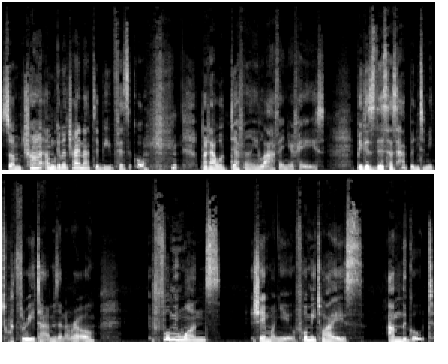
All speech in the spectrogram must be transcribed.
So I'm trying I'm going to try not to be physical. but I will definitely laugh in your face because this has happened to me t- 3 times in a row. Fool me once, shame on you. Fool me twice, I'm the goat.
